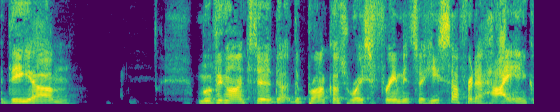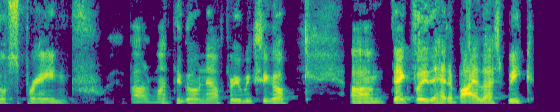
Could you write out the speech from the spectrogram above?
The um, moving on to the the Broncos, Royce Freeman. So he suffered a high ankle sprain about a month ago now, three weeks ago. Um, thankfully, they had a bye last week.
